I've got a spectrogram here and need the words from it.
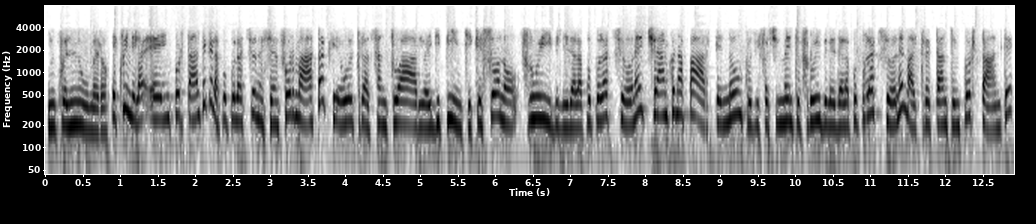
in quel numero e quindi la- è importante che la popolazione sia informata che oltre al santuario, ai dipinti che sono fruibili dalla popolazione, c'è anche una parte non così facilmente fruibile dalla popolazione, ma altrettanto importante,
